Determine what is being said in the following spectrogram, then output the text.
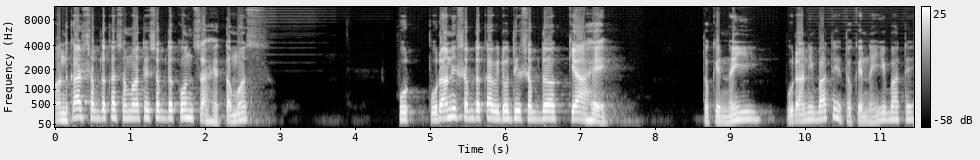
અંધકાર શબ્દ का समार्थी शब्द कौन सा है तमस पु, पुरानी शब्द का विरोधी शब्द क्या है तो कि नई पुरानी बातें तो कि नई बातें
